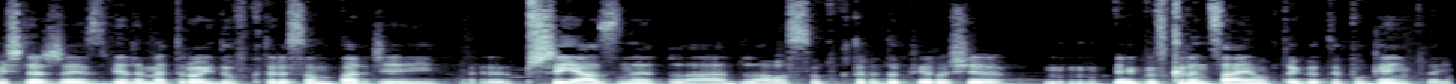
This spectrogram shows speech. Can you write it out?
Myślę, że jest wiele Metroidów, które są bardziej e, przyjazne dla, dla osób, które dopiero się mm, jakby wkręcają w tego typu gameplay.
